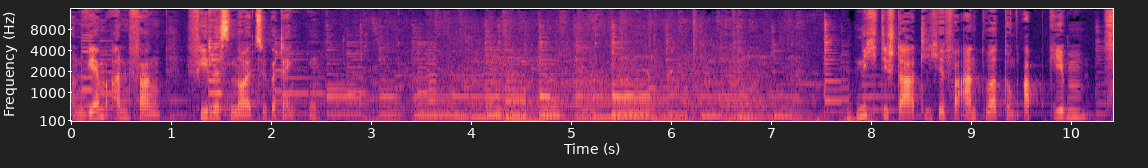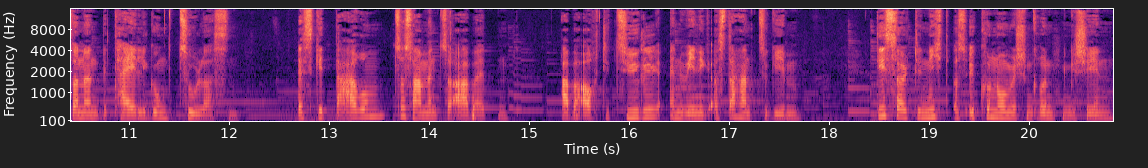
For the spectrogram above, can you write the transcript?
und wir am Anfang, vieles neu zu überdenken. Nicht die staatliche Verantwortung abgeben, sondern Beteiligung zulassen. Es geht darum, zusammenzuarbeiten, aber auch die Zügel ein wenig aus der Hand zu geben. Dies sollte nicht aus ökonomischen Gründen geschehen,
